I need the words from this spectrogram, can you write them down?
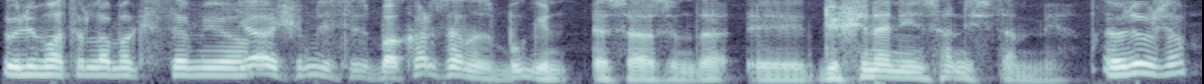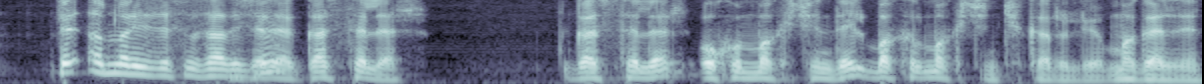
Ölüm hatırlamak istemiyor. Ya şimdi siz bakarsanız bugün esasında e, düşünen insan istenmiyor. Öyle hocam. Reklamlar izlesin sadece. Mesela gazeteler. Gazeteler okunmak için değil bakılmak için çıkarılıyor. Magazin.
